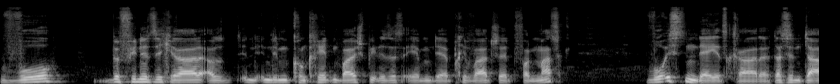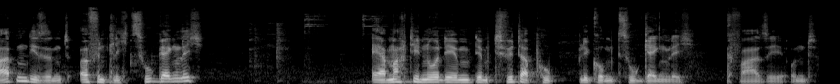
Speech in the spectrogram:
wo befindet sich gerade, also in, in dem konkreten Beispiel ist es eben der Privatjet von Musk. Wo ist denn der jetzt gerade? Das sind Daten, die sind öffentlich zugänglich. Er macht die nur dem, dem Twitter-Publikum zugänglich, quasi. Und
